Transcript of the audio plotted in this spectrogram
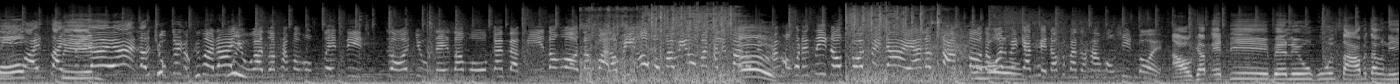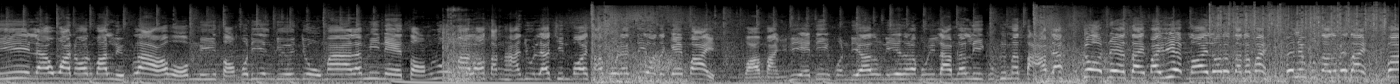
มกบินเราชุบกันกลับขึ้นมาได้อยู่กันสำหรับทางของเซนดิร้อนอยู่ในสมกกันแบบนี้ต้องรอจังหวะเราวิ่งออกมาวิ่งออกมาทันหรือเปล่าทางของคนแท็กซี่น็อกก้อด มต่อแต่ว่าโอ้โหเป็นการเทรดน็อกกันมาจากทางของชินบอยเอาครับเอ็ดดี้เบลิวคูณสามมาจากนี้ แล้ววันออนวันหรือเปล่าครับผม มี 2 คนที่ยังยืนอยู่มา แล้วมีเนตสองลูกมารอสังหารอยู่แล้วชินบอยสามโคแท็กซี่ออกจากเกมไป ความหมายอยู่ที่เอ็ดดี้คนเดียวตรงนี้สำหรับบุรีรัมย์แล้วลีกูขึ้นมา3แล้วโดนเนตใส่ไปเรียบร้อยโลดตัดออกไปเบลิวคูณสามจะไปใส่ปา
